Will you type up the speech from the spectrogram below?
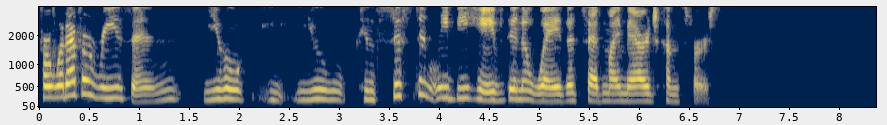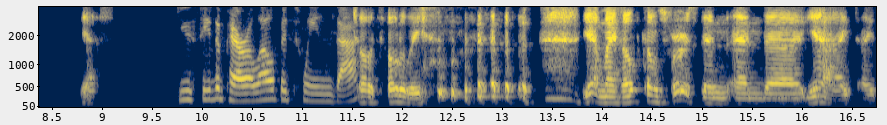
for whatever reason, you you consistently behaved in a way that said my marriage comes first. Yes. Do you see the parallel between that? Oh, totally. yeah, my health comes first, and and uh, yeah, I, I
